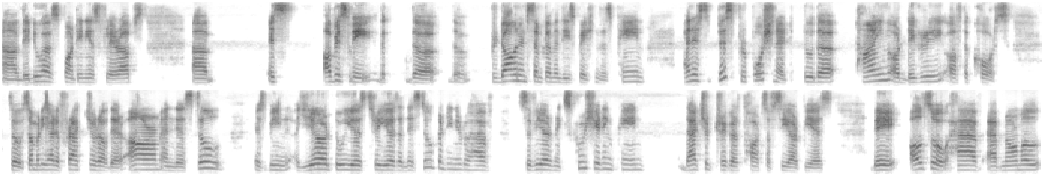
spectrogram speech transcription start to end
Uh, they do have spontaneous flare-ups. Um, it's obviously the, the, the predominant symptom in these patients is pain, and it's disproportionate to the time or degree of the course. So if somebody had a fracture of their arm and they're still, it's been a year, two years, three years, and they still continue to have severe and excruciating pain, that should trigger thoughts of CRPS. They also have abnormal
